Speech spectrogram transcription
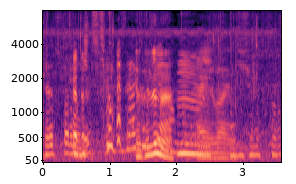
şöyle tutarım. onu. Döküldü mü? Eyvah eyvah. Hadi şöyle tutarım.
